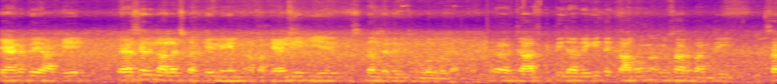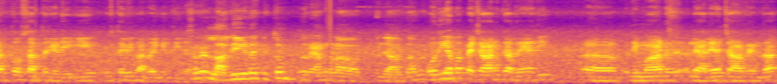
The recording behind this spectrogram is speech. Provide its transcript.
ਕਹਿਣ ਤੇ ਆ ਕੇ ਪੈਸੇ ਦੀ ਲਾਲਚ ਕਰਕੇ ਮੇਨ ਆਪਾਂ ਕਹਿ ਲਈਏ ਕਿ ਇਹ ਇਸ ਧੰਦੇ ਦੇ ਵਿੱਚ ਇਨਵੋਲਵ ਹੋ ਜਾਂਦਾ ਹੈ ਜਾਂਚ ਕੀਤੀ ਜਾਵੇਗੀ ਤੇ ਕਾਨੂੰਨ ਅਨੁਸਾਰ ਬਣਦੀ ਸਖਤ ਤੋਂ ਸਖਤ ਜਿਹੜੀ ਕਿ ਉਸ ਤੇ ਵੀ ਕਾਰਵਾਈ ਕੀਤੀ ਸਰ ਜਾਵੇ ਇਹ ਲਾਲੀ ਜਿਹੜਾ ਕਿੱਥੋਂ ਰਹਿਣ ਵਾਲਾ ਪੰਜਾਬ ਦਾ? ਵਾ? ਉਹਦੀ ਆਪਾਂ ਪਹਿਚਾਣ ਕਰ ਰਹੇ ਹਾਂ ਜੀ। ਰਿਮਾਂਡ ਲੈ ਰਿਹਾ ਚਾਰ ਦਿਨ ਦਾ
